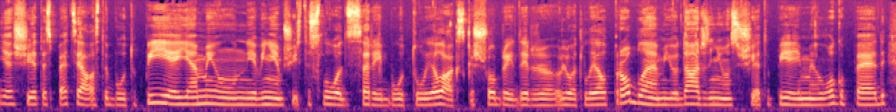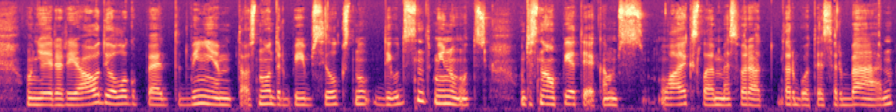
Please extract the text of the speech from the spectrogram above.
ja šie speciālisti būtu pieejami un ja viņiem šīs slodzes arī būtu lielākas, kas šobrīd ir ļoti liela problēma, jo dārziņos šie pieejamie logopēdi, un ja ir arī audio logopēdi, tad viņiem tās nodarbības ilgst nu, 20 minūtes, un tas nav pietiekams laiks, lai mēs varētu darboties ar bērnu.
